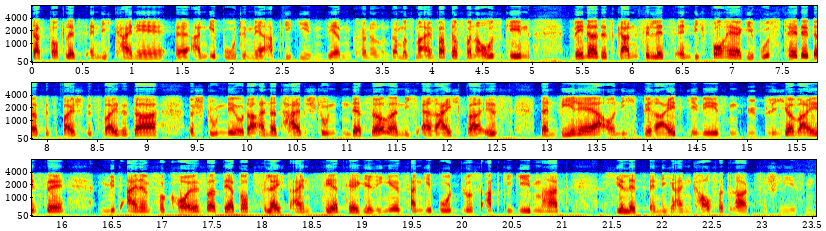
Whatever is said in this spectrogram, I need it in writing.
dass dort letztendlich keine äh, Angebote mehr abgegeben werden können. Und da muss man einfach davon ausgehen, wenn er das Ganze letztendlich vorher gewusst hätte, dass jetzt beispielsweise da eine Stunde oder anderthalb Stunden der Server nicht erreichbar ist, dann wäre er auch nicht bereit gewesen, üblicherweise mit einem Verkäufer, der dort vielleicht ein sehr, sehr geringes Angebot plus abgegeben hat, hier letztendlich einen Kaufvertrag zu schließen.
